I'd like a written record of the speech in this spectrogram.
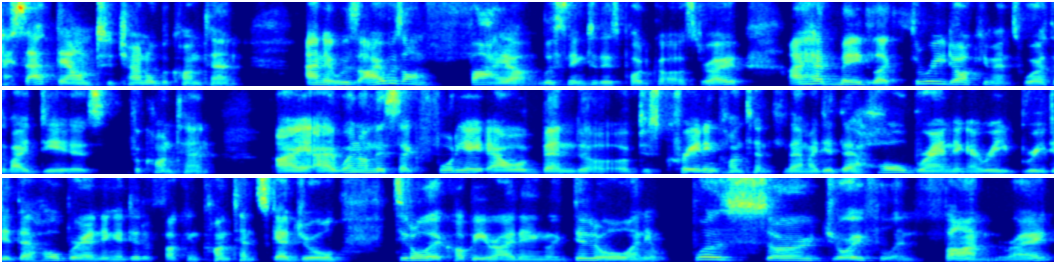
I sat down to channel the content and it was I was on fire listening to this podcast, right? I had made like three documents worth of ideas for content I, I went on this like 48 hour bender of just creating content for them. I did their whole branding. I re- redid their whole branding. I did a fucking content schedule, did all their copywriting, like did it all. And it was so joyful and fun, right?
